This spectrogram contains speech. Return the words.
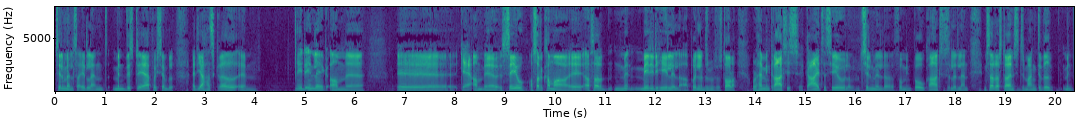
tilmelde sig et eller andet. Men hvis det er for eksempel, at jeg har skrevet øh, et indlæg om... Øh, øh, ja, om øh, SEO, og så der kommer, øh, og så midt i det hele, eller på et eller andet tidspunkt, så står der, hvor du have min gratis guide til SEO, eller du tilmelde dig få min bog gratis, eller et eller andet, jamen, så er der større incitament, det ved, men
